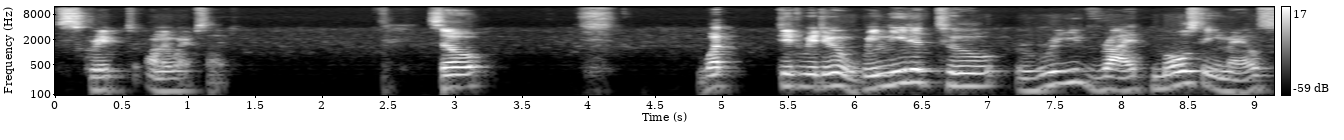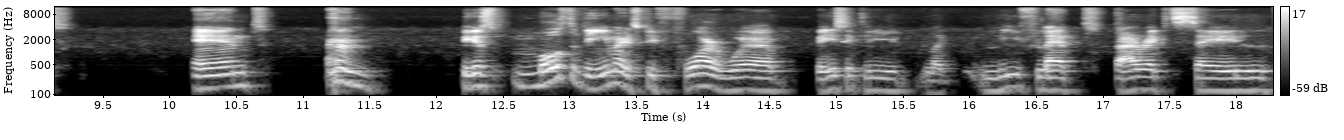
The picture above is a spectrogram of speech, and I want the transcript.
script on a website. So what did we do? We needed to rewrite most emails and because most of the emails before were basically like leaflet, direct sale,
